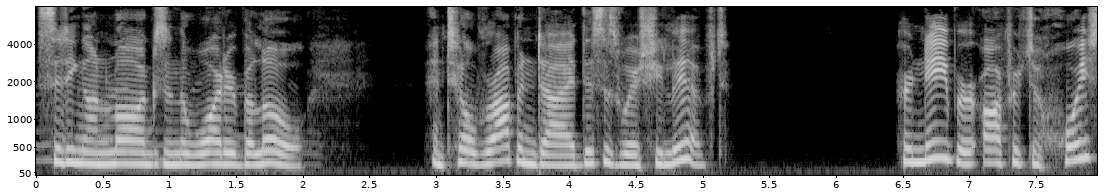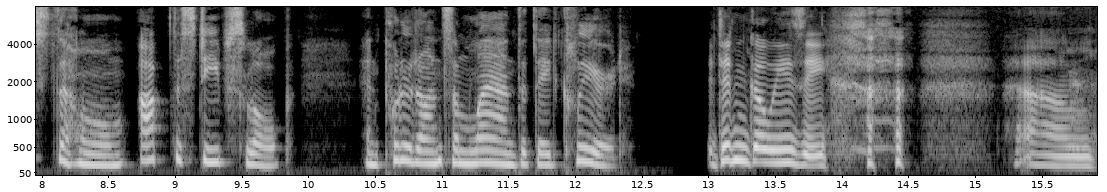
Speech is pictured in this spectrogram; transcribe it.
sitting on logs in the water below. Until Robin died, this is where she lived. Her neighbor offered to hoist the home up the steep slope and put it on some land that they'd cleared. it didn't go easy. um,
